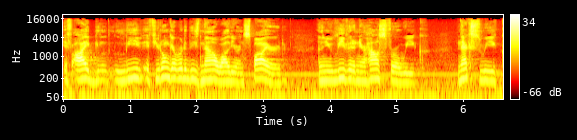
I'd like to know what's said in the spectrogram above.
if I leave, if you don't get rid of these now while you're inspired, and then you leave it in your house for a week, next week,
